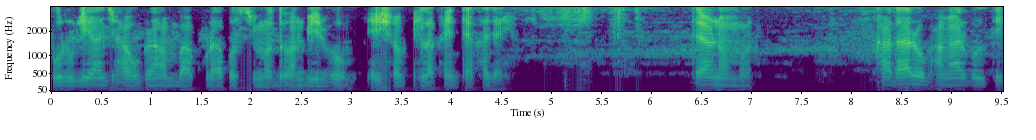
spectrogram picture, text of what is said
পুরুলিয়া ঝাড়গ্রাম বাঁকুড়া, পশ্চিম বর্ধমান, বীরভূম, এইসব এলাকায় দেখা যায়। তেরো নম্বর। খাদার ও ভাঙার বলতে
